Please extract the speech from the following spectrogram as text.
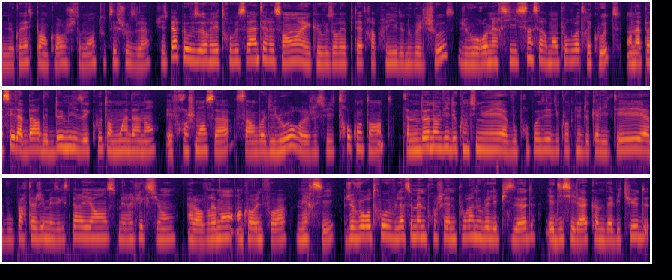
ne connaissent pas encore justement toutes ces choses-là. J'espère que vous aurez trouvé ça intéressant et que vous aurez peut-être appris de nouvelles choses. Je vous remercie sincèrement pour votre écoute. On a passé la barre des 2000 écoutes en moins d'un an et franchement ça, ça envoie du lourd. Je suis trop contente. Ça me donne envie de continuer à vous proposer du contenu de qualité, à vous partager mes expériences, mes réflexions. Alors vraiment, encore une fois, merci. Je vous retrouve la semaine prochaine pour un nouvel épisode. Et d'ici là, comme d'habitude,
